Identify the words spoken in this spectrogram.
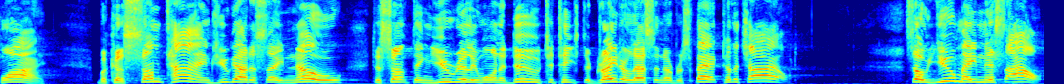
Why? Because sometimes you got to say no to something you really want to do to teach the greater lesson of respect to the child. So you may miss out.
